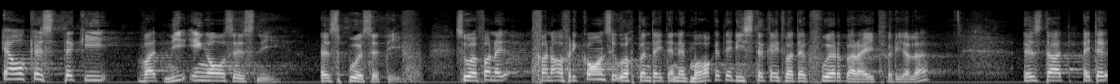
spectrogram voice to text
Elke stukkie wat nie Engels is nie, is positief. So van 'n van 'n Afrikaanse oogpunt uit en ek maak dit uit die stuk uit wat ek voorberei het vir julle is dat uit 'n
